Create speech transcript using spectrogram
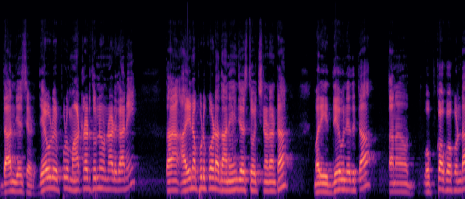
దాన్ని చేశాడు. దేవుడు ఎప్పుడు మాట్లాడుతూనే ఉన్నాడు కానీ తా అయినప్పుడు కూడా దాన్ని ఏం చేస్తూ వచ్చినాడంట మరి దేవుని ఎదుట తన ఒప్పుకోకోకుండా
